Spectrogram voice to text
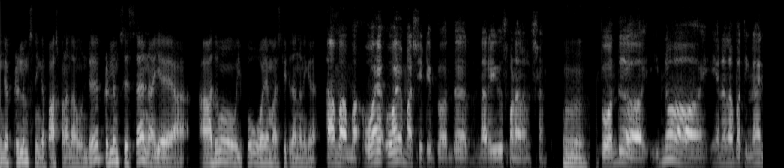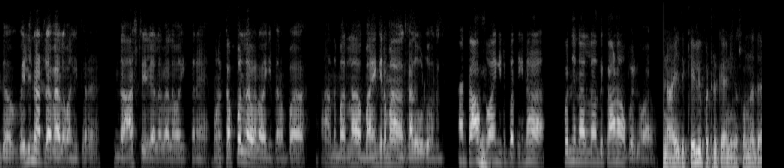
நீங்க ப்ரிலிம்ஸ் நீங்க பாஸ் பண்ணாதான் உண்டு. ப்ரிலிம்ஸை நான் அதுவும் இப்போ ஓஎம்ஆர் ஷீட் தான் நினைக்கிறேன். ஆமா ஆமா. ஓஎம்ஆர் ஷீட் இப்போ வந்து நிறைய யூஸ் பண்ண ஆரம்பிச்சிட்டாங்க. இப்போ வந்து இன்னும் என்னெல்லாம் பாத்தீங்கன்னா இந்த வெளிநாட்டுல வேலை வாங்கி தரேன். இந்த ஆஸ்திரேலியால வேலை வாங்கி தரேன். உனக்கு கப்பல்ல வேலை வாங்கி தரேன்ப்பா. அந்த மாதிரிலாம் பயங்கரமா கதை விடுவானுங்க. காசு வாங்கிட்டு பாத்தீங்கன்னா கொஞ்ச நாள்ல வந்து காணாம போயிடுவாங்க நான் இது கேள்விப்பட்டிருக்கேன். நீங்க சொன்னதை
